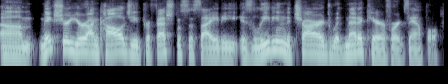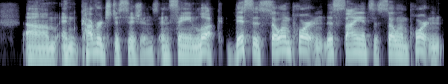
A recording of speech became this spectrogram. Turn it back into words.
um, make sure your oncology professional society is leading the charge with Medicare, for example, um, and coverage decisions and saying, look, this is so important. This science is so important.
